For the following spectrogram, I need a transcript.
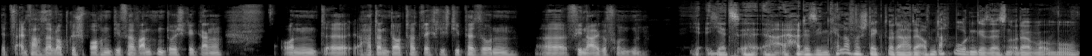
jetzt einfach salopp gesprochen die Verwandten durchgegangen und äh, hat dann dort tatsächlich die Person äh, final gefunden. Jetzt äh, hat er sie im Keller versteckt oder hat er auf dem Dachboden gesessen oder wo, wo,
